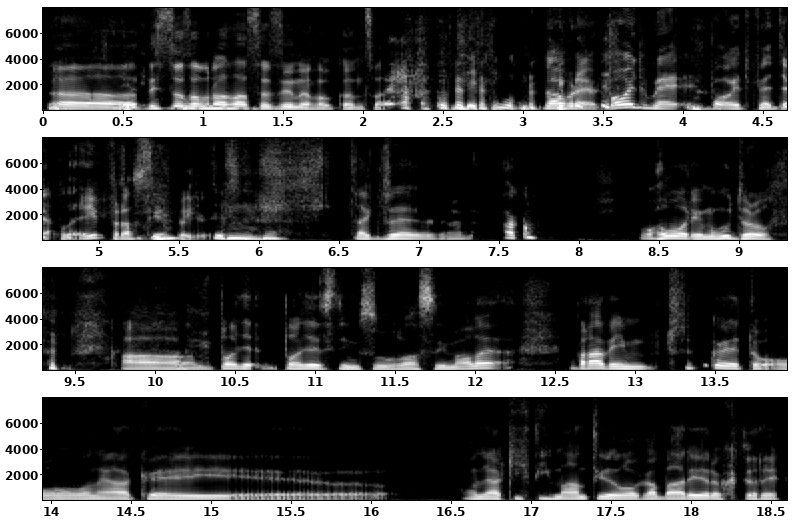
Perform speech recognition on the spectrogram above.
Á, Ty si to zobral zase z iného konca. Dobre, poďme, poďme ďalej, prosím. Takže ako hovorím údro a plne, plne s tým súhlasím, ale pravím, všetko je to o nejakej o nejakých tých mantineloch a bariéroch, ktoré,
